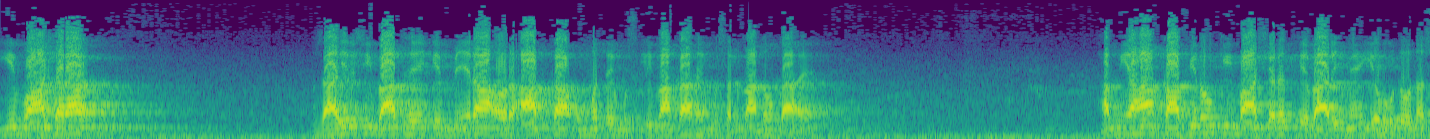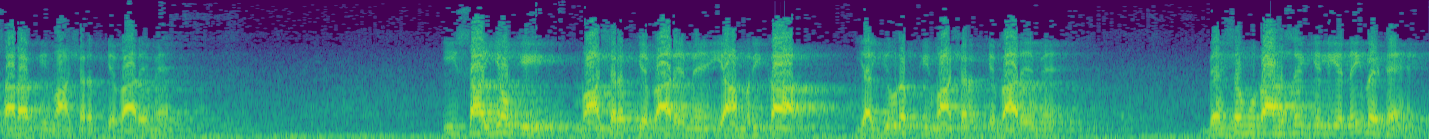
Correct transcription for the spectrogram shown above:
یہ معاشرہ ظاہر سی بات ہے کہ میرا اور آپ کا امت مسلمہ کا ہے، مسلمانوں کا ہے۔ ہم یہاں کافروں کی معاشرت کے بارے میں، یہود و نصارہ کی معاشرت کے بارے میں، عیسائیوں کی معاشرت کے بارے میں، یا امریکہ یا یورپ کی معاشرت کے بارے میں بحث و مباحثے کے لیے نہیں بیٹھے ہیں۔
